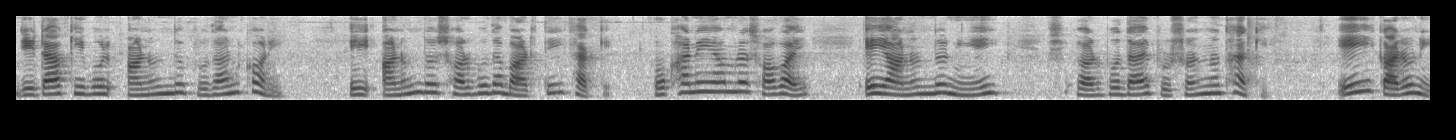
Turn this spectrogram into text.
যেটা কেবল আনন্দ প্রদান করে, এই আনন্দ সর্বদা বাড়তেই থাকে। ওখানেই আমরা সবাই এই আনন্দ নিয়েই সর্বদাই প্রসন্ন থাকি। এই কারণে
